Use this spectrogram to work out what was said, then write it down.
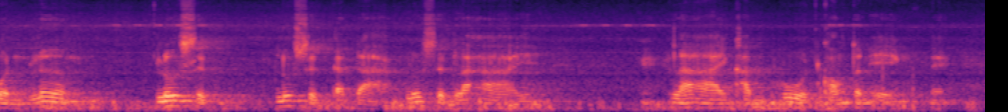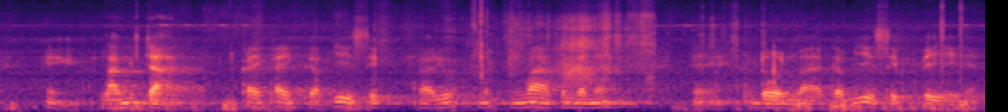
คนเริ่มรู้สึกรู้สึกกระดากรู้สึกละอาย ละอายคำพูดของตนเองเนี่ยหลังจากใกล้ๆเกือบยี่สิบ อายุมากขึ้นกันนะโดนมากือบยี่สิบปีเนี่ย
